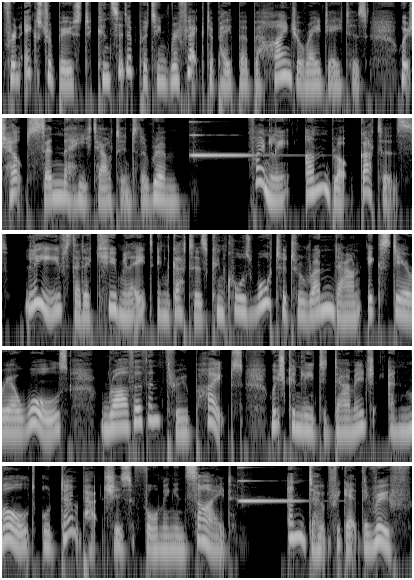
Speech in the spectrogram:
For an extra boost, consider putting reflector paper behind your radiators, which helps send the heat out into the room. Finally, unblock gutters. Leaves that accumulate in gutters can cause water to run down exterior walls rather than through pipes, which can lead to damage and mould or damp patches forming inside. And don't forget the roof.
